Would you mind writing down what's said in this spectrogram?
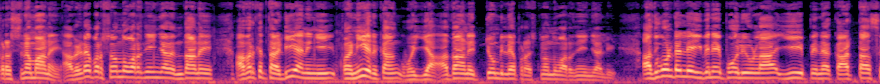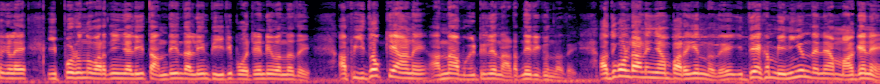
പ്രശ്നമാണ്. അവരുടെ പ്രശ്നം എന്ന് പറഞ്ഞു കഴിഞ്ഞാൽ എന്താണ്? അവർക്ക് തടി അനങ്ങി പണിയെടുക്കാൻ വയ്യ. അതാണ് ഏറ്റവും വലിയ പ്രശ്നം എന്ന് പറഞ്ഞു കഴിഞ്ഞാൽ അതുകൊണ്ടല്ലേ ഇവനെ പോലെയുള്ള ഈ പിന്നെ കാട്ടാസുകളെ ഇപ്പോഴെന്ന് പറഞ്ഞു കഴിഞ്ഞാൽ ഈ തന്തിയും തള്ളിയും തീറ്റി പോറ്റേണ്ടി വന്നത്. അപ്പോൾ ഇതൊക്കെയാണ് അന്ന് ആ വീട്ടിൽ നടന്നിരിക്കുന്നത്. അതുകൊണ്ടാണ് ഞാൻ പറയുന്നത് ഇദ്ദേഹം ഇനിയും തന്നെ ആ മകനെ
